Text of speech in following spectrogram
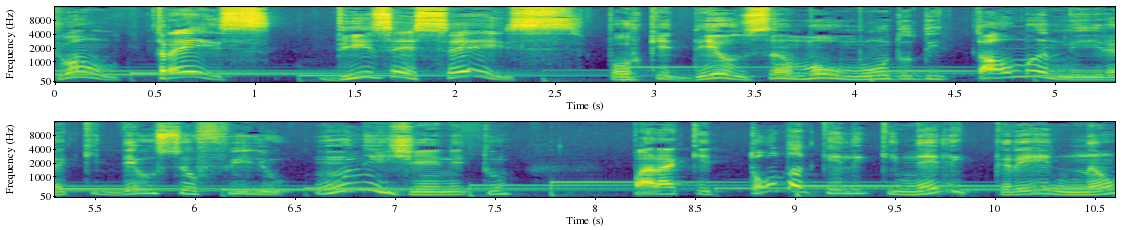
João 3,16. Porque Deus amou o mundo de tal maneira que deu seu Filho unigênito para que todo aquele que nele crê não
